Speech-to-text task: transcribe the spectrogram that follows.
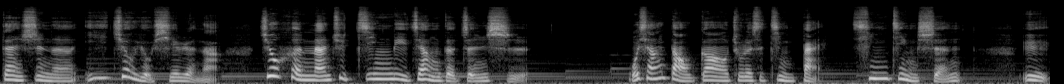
但是呢，依旧有些人啊，就很难去经历这样的真实。我想祷告，除了是敬拜、亲近神，与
